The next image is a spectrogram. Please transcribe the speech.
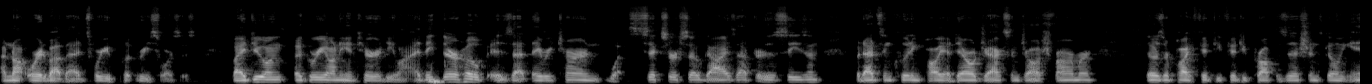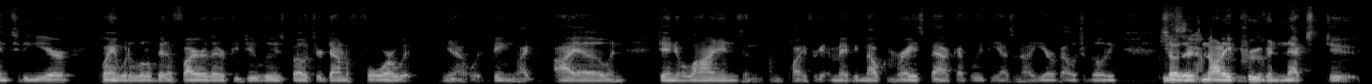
I'm not worried about that. It's where you put resources. But I do un- agree on the interior D line. I think their hope is that they return what six or so guys after this season, but that's including probably a Darrell Jackson, Josh Farmer. Those are probably 50 50 propositions going into the year playing with a little bit of fire there. If you do lose both, you're down to four with you know with being like Io and Daniel Lyons, and I'm probably forgetting maybe Malcolm Ray's back. I believe he has another year of eligibility. He's so there's not a proven next dude.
